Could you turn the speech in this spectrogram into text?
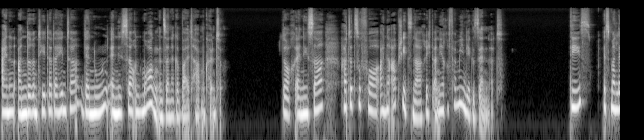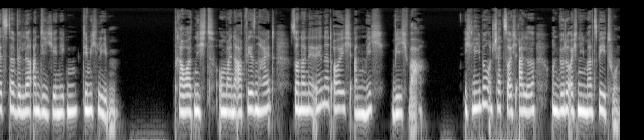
einen anderen Täter dahinter, der nun Anissa und Morgan in seiner Gewalt haben könnte. Doch Anissa hatte zuvor eine Abschiedsnachricht an ihre Familie gesendet. Dies ist mein letzter Wille an diejenigen, die mich lieben. Trauert nicht um meine Abwesenheit, sondern erinnert euch an mich, wie ich war. Ich liebe und schätze euch alle und würde euch niemals wehtun.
